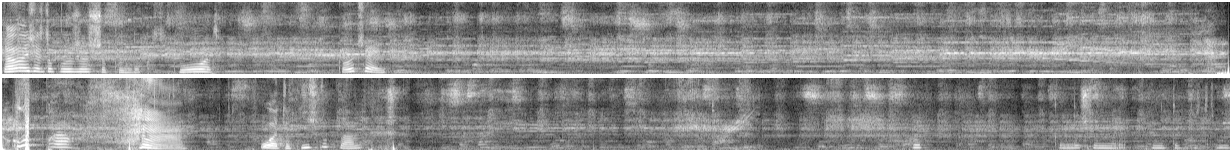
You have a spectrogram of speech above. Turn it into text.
Да, она сейчас такую же ошибку не допустит. Вот. Получай. Ха. Вот, отличный план. Хоп. Конечно, не, не так быстро не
